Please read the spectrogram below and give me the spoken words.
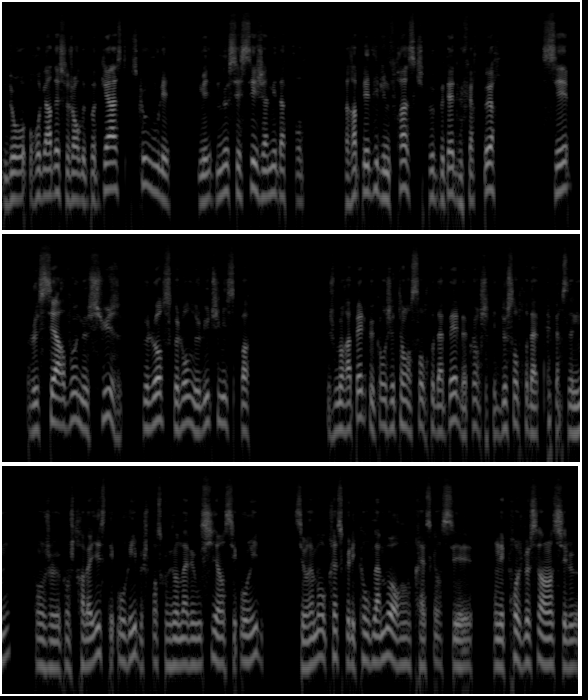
de regarder ce genre de podcast, ce que vous voulez. Mais ne cessez jamais d'apprendre. Rappelez-vous d'une phrase qui peut peut-être vous faire peur, c'est le cerveau ne s'use que lorsque l'on ne l'utilise pas. Je me rappelle que quand j'étais en centre d'appel, d'accord, j'ai fait deux centres d'appel personnellement. Quand je, quand je travaillais, c'était horrible. Je pense que vous en avez aussi, hein, c'est horrible. C'est vraiment presque les camps de la mort, hein, presque. Hein. C'est, on est proche de ça. C'est le,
